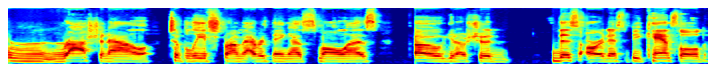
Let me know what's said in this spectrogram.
rationale to beliefs from everything as small as, oh, you know, should this artist be canceled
